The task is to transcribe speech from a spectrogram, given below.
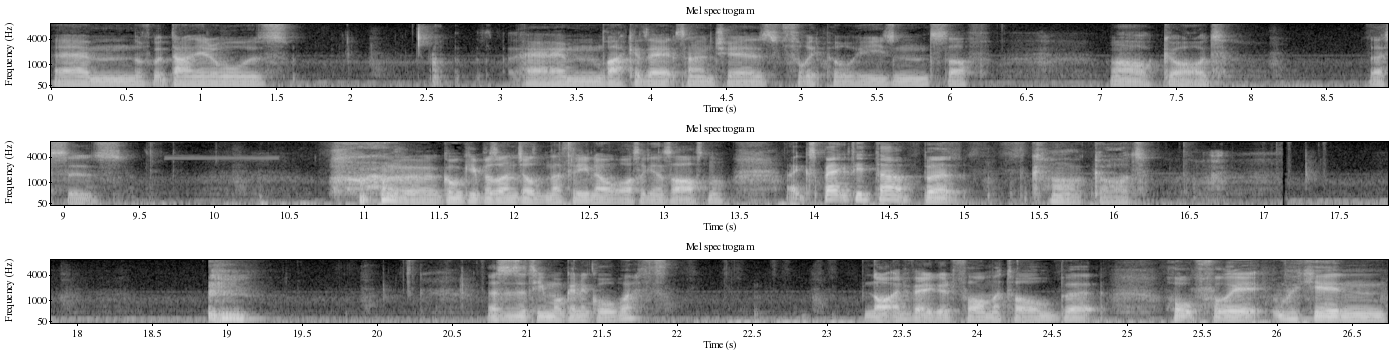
Um, they've got Danny Rose, um, Lacazette, Sanchez, Filipe Luis, and stuff. Oh God, this is Goalkeeper's injured in a 3 0 loss against Arsenal. I expected that, but. Oh, God. this is the team we're going to go with. Not in very good form at all, but hopefully we can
